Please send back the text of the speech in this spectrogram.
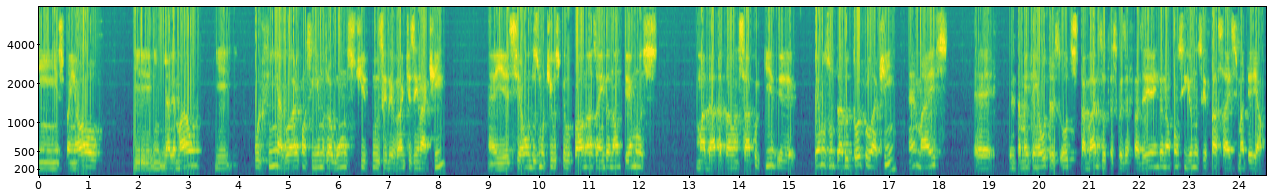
em espanhol e em alemão e por fim agora conseguimos alguns títulos relevantes em latim é, e esse é um dos motivos pelo qual nós ainda não temos uma data para lançar porque é, temos um tradutor para o latim, né, mas é, ele também tem outras, outros trabalhos, outras coisas a fazer ainda não conseguiu nos repassar esse material.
